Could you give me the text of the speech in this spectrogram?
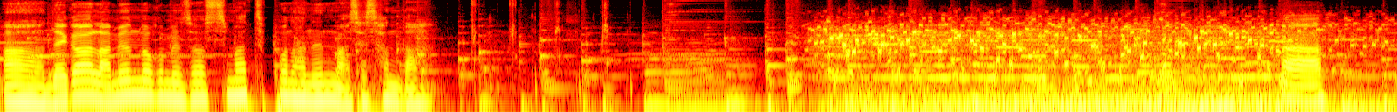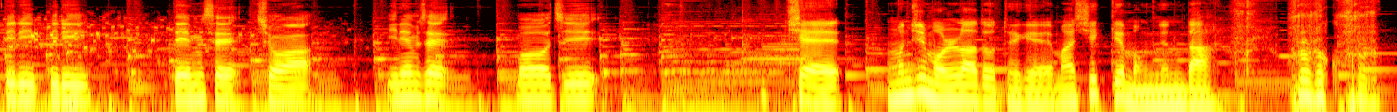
아 내가 라면 먹으면서 스마트폰 하는 맛에 산다. 아 삐리삐리 냄새 좋아. 이 냄새 뭐지? 제 뭔지 몰라도 되게 맛있게 먹는다. 후루룩 후루룩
